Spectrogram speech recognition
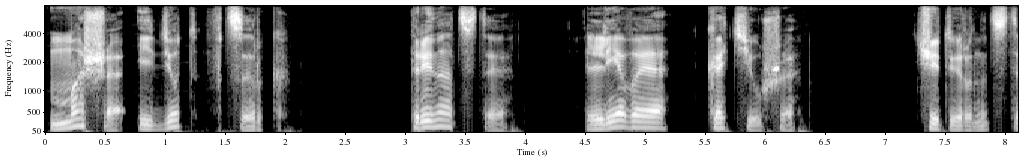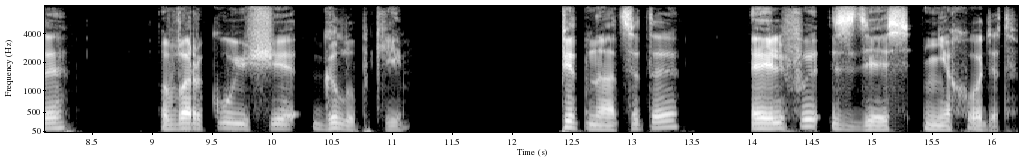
Маша идет в цирк. Тринадцатое. Левая Катюша. Четырнадцатое. Воркующие голубки. Пятнадцатое. Эльфы здесь не ходят.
